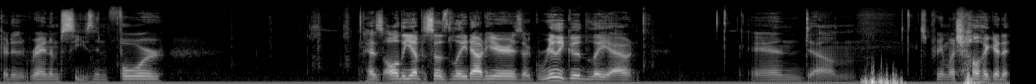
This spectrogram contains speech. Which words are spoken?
go to random season four. Has all the episodes laid out here. Is a really good layout, and um, pretty much all I gotta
